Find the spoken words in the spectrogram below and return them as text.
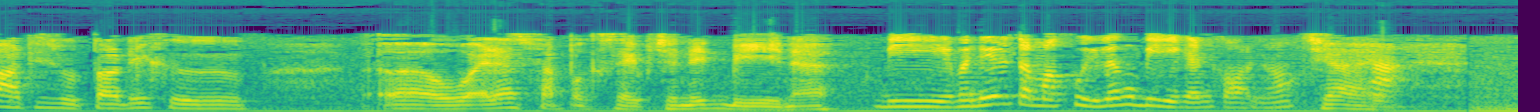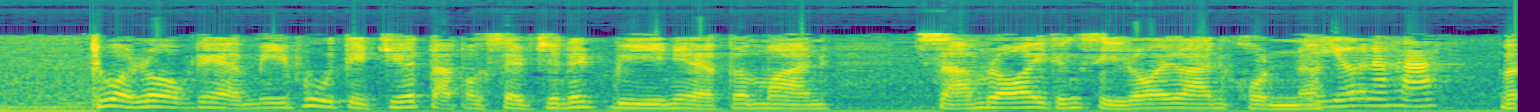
มากที่สุดตอนนี้คือเอ่อไวรัสตับอักเสบชนิดบีนะ B วันนี้เราจะมาคุยเรื่อง B กันก่อนเนาะใช่ค่ะทั่วโลกเนี่ย มีผู้ติดเชื้อตับอักเสบชนิดบีเนี่ย ประมาณสามร้อยถึงสี่ร้อยล้านคนนะเยอะนะคะ เอ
